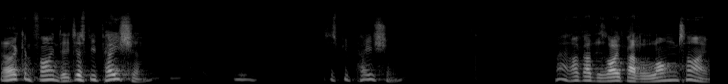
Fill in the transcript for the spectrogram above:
I can find it. Just be patient. Just be patient. Man, I've had this iPad a long time.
